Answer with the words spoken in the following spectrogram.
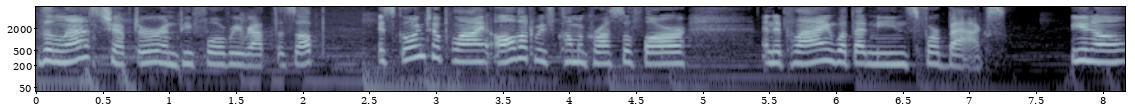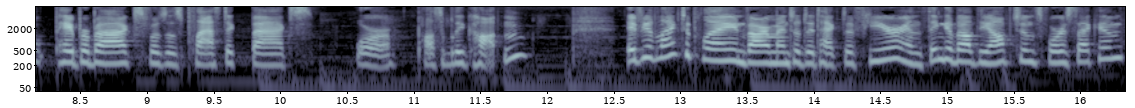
The last chapter, and before we wrap this up, is going to apply all that we've come across so far and apply what that means for bags. You know, paper bags versus plastic bags, or possibly cotton, if you'd like to play environmental detective here and think about the options for a second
